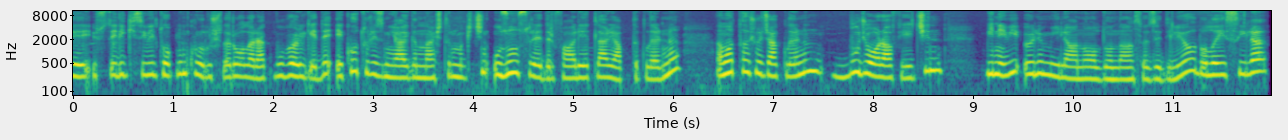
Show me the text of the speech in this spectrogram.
ve üstelik sivil toplum kuruluşları olarak bu bölgede ekoturizmi yaygınlaştırmak için uzun süredir faaliyetler yaptıklarını ama taş ocaklarının bu coğrafya için bir nevi ölüm ilanı olduğundan söz ediliyor. Dolayısıyla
